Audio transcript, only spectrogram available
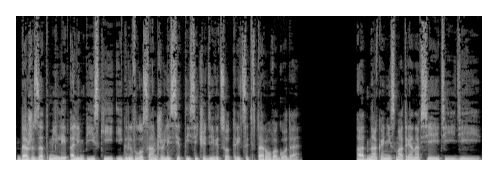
даже затмили Олимпийские игры в Лос-Анджелесе 1932 года. Однако, несмотря на все эти идеи,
